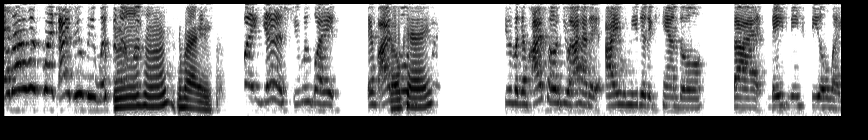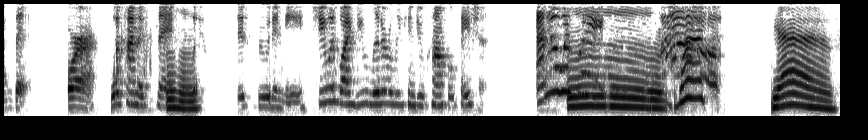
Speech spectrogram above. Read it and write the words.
I was like, I do be whipping mm-hmm. up my right. Like, yes, she was like, if I told okay. you, She was like, if I told you I had a, I needed a candle that made me feel like this, or what kind of scent mm-hmm. would this mood in me, she was like, you literally can do consultation. And I was mm, like, wow. what? Yes.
